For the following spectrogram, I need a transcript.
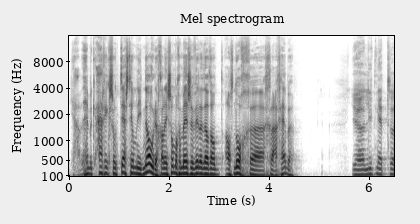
ja, dan heb ik eigenlijk zo'n test helemaal niet nodig. Alleen sommige mensen willen dat dan alsnog uh, graag hebben. Je liet net, uh,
